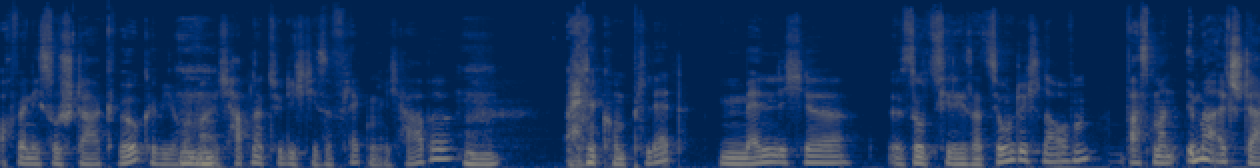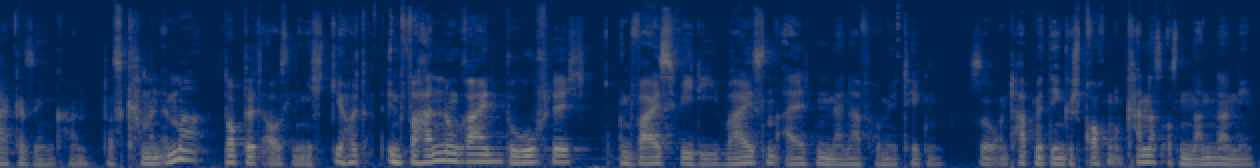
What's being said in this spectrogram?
auch wenn ich so stark wirke, wie auch mhm. immer. Ich habe natürlich diese Flecken. Ich habe mhm. eine komplett männliche Sozialisation durchlaufen, was man immer als Stärke sehen kann. Das kann man immer doppelt auslegen. Ich gehe heute in Verhandlungen rein, beruflich, und weiß, wie die weißen alten Männer vor mir ticken. So, und habe mit denen gesprochen und kann das auseinandernehmen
